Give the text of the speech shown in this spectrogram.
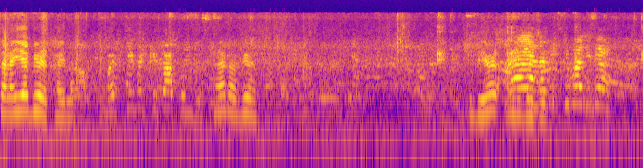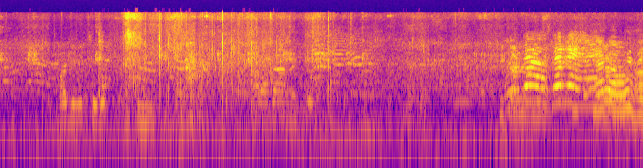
चला या भेळ खायला. हा का भेळ? भेळ आणि भजी. हा का भजी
